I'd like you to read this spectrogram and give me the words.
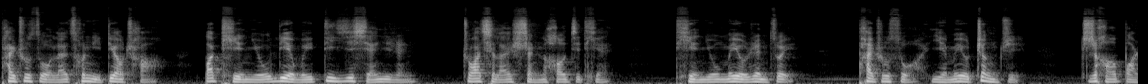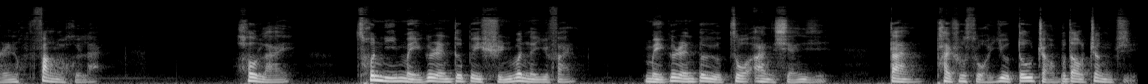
派出所来村里调查，把铁牛列为第一嫌疑人，抓起来审了好几天。铁牛没有认罪，派出所也没有证据，只好把人放了回来。后来，村里每个人都被询问了一番，每个人都有作案嫌疑，但派出所又都找不到证据。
